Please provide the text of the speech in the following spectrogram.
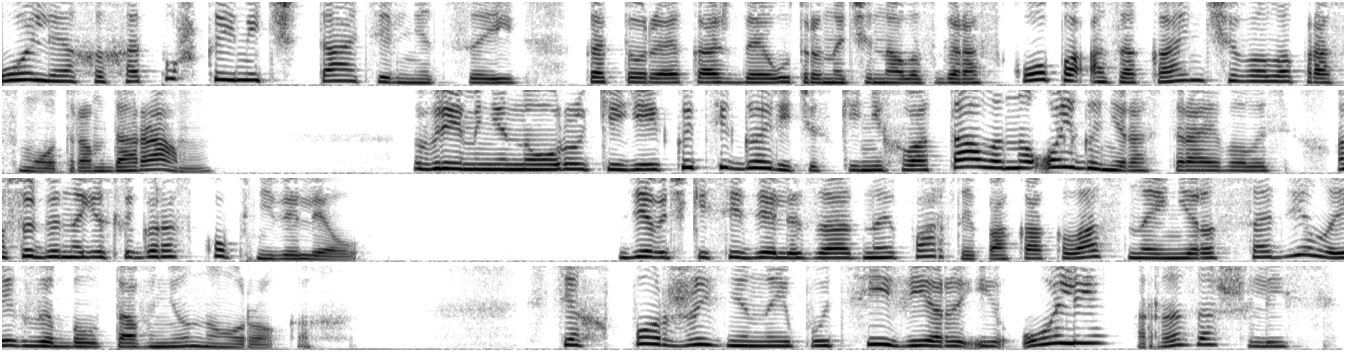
Оля — хохотушкой-мечтательницей, которая каждое утро начинала с гороскопа, а заканчивала просмотром дарам. Времени на уроки ей категорически не хватало, но Ольга не расстраивалась, особенно если гороскоп не велел. Девочки сидели за одной партой, пока классная не рассадила их за болтовню на уроках. С тех пор жизненные пути Веры и Оли разошлись.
